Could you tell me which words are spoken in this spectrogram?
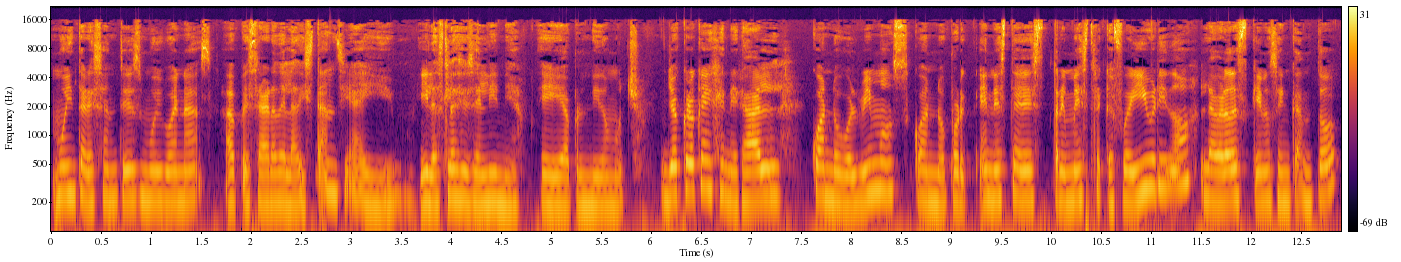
muy interesantes, muy buenas, a pesar de la distancia y, y las clases en línea. He aprendido mucho. Yo creo que en general cuando volvimos, cuando por, en este trimestre que fue híbrido, la verdad es que nos encantó,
